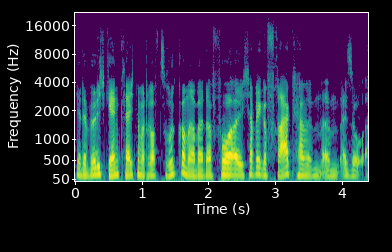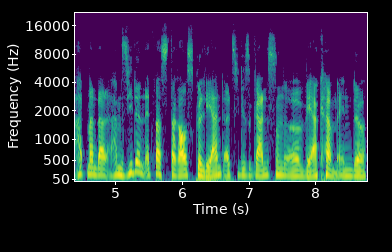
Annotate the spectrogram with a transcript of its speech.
Ja, da würde ich gern gleich nochmal drauf zurückkommen, aber davor, ich habe ja gefragt, haben, ähm, also hat man da, haben Sie denn etwas daraus gelernt, als Sie diese ganzen äh, Werke am Ende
